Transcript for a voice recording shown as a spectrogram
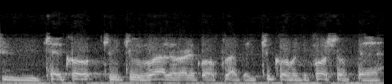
to take o- to to Royal Harare Golf Club and took over the pro shop there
